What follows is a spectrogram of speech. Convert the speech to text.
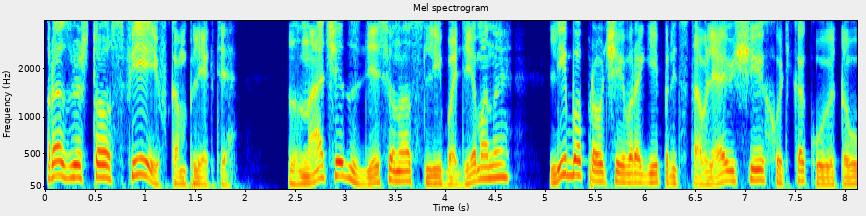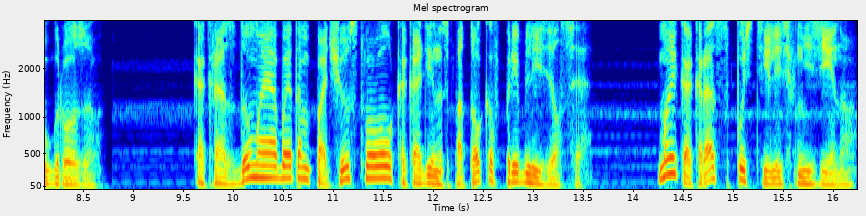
разве что с феей в комплекте. Значит, здесь у нас либо демоны, либо прочие враги, представляющие хоть какую-то угрозу. Как раз думая об этом, почувствовал, как один из потоков приблизился. Мы как раз спустились в низину.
